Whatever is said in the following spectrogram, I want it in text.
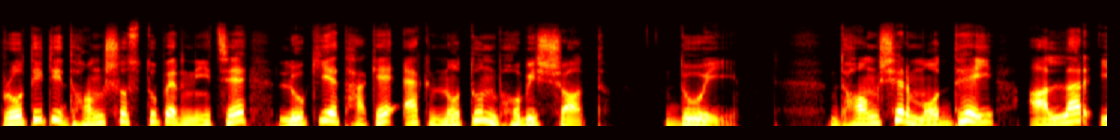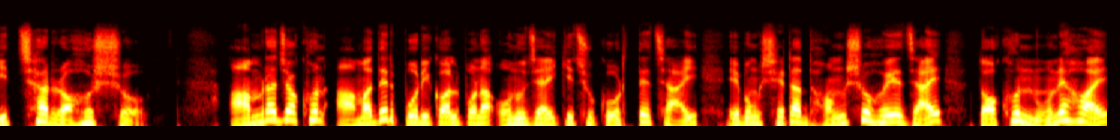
প্রতিটি ধ্বংসস্তূপের নিচে লুকিয়ে থাকে এক নতুন ভবিষ্যৎ। দুই। ধ্বংসের মধ্যেই আল্লাহর ইচ্ছার রহস্য। আমরা যখন আমাদের পরিকল্পনা অনুযায়ী কিছু করতে চাই এবং সেটা ধ্বংস হয়ে যায়, তখন মনে হয়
